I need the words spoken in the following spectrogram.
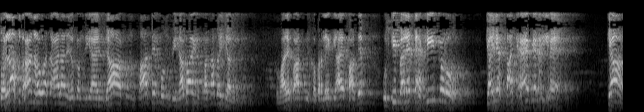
تو اللہ سبحانہ ہوا تعالیٰ نے حکم دیا انجا نبا فتح تمہارے پاس کوئی خبر لے کے آئے فاطف اس کی پہلے تحقیق کرو۔ کیا یہ سچ ہے کہ نہیں ہے؟ کیا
